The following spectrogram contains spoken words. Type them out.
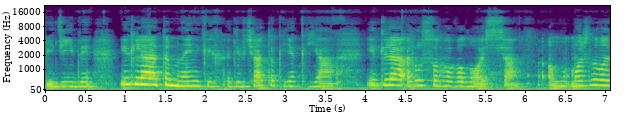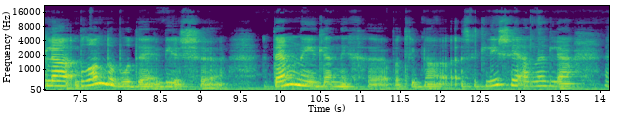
підійде і для темненьких дівчаток, як я, і для русого волосся. Можливо, для блонду буде більш е, темний, для них е, потрібно світліший, але для е,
